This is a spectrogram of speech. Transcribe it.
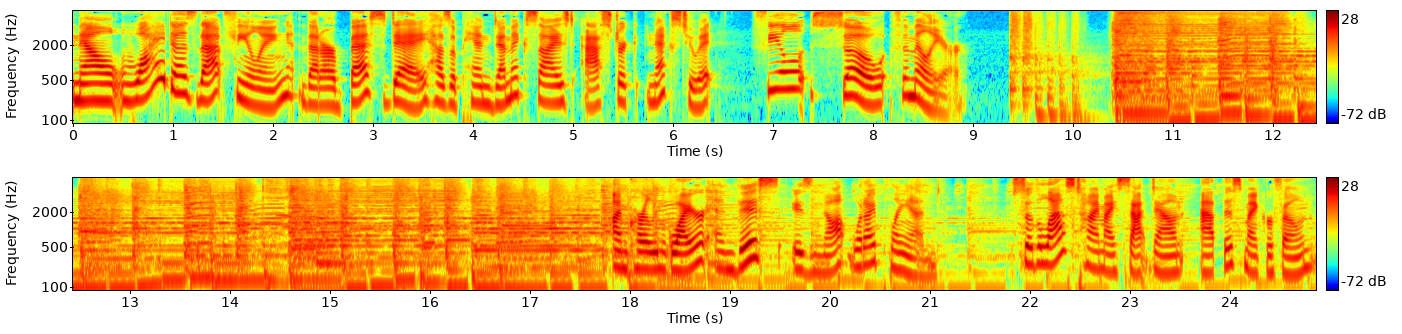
Now, why does that feeling that our best day has a pandemic sized asterisk next to it feel so familiar? I'm Carly McGuire, and this is not what I planned. So, the last time I sat down at this microphone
